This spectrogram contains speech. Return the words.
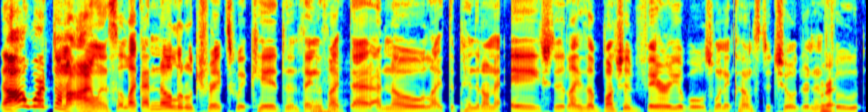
now I worked on an island, so like I know little tricks with kids and things Mhm. like that. I know like depending on the age, there- like there's a bunch of variables when it comes to children and Right. food.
